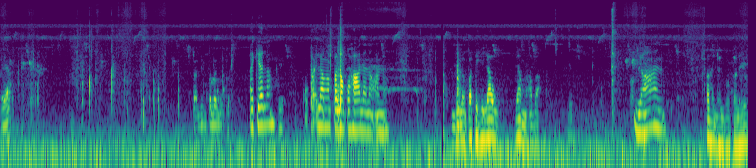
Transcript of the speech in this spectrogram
Kaya? Talim pala nito. Ay, kaya lang. Kung kailangan palang kuhanan ng ano. Hindi lang pati hilaw. Yan, mahaba. Yan. Ah, dalawa pala yun.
